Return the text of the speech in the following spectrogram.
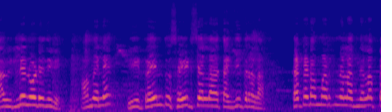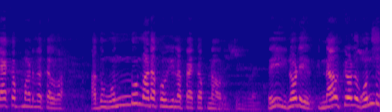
ನಾವು ಇಲ್ಲೇ ನೋಡಿದ್ದೀವಿ ಆಮೇಲೆ ಈ ಡ್ರೈನ್ದು ಸೈಡ್ಸ್ ಎಲ್ಲ ತೆಗ್ದಿದ್ರಲ್ಲ, ಕಟ್ಟಡ ಮಾಡಿದ್ಮೇಲೆ ಅದನ್ನೆಲ್ಲ ಪ್ಯಾಕಪ್ ಮಾಡಬೇಕಲ್ವ? ಅದು ಒಂದು ಮಾಡಕ್ ಹೋಗಿಲ್ಲ ಪ್ಯಾಕಪ್ನ ಅವರು. ಈ ನೋಡಿ ನಾವು ಕೇಳೋ ಒಂದು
